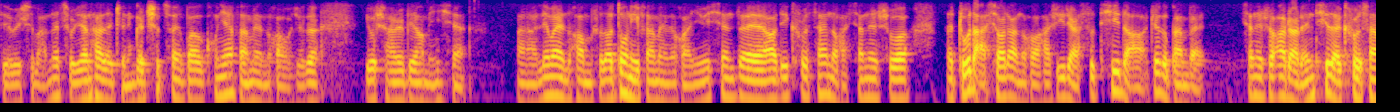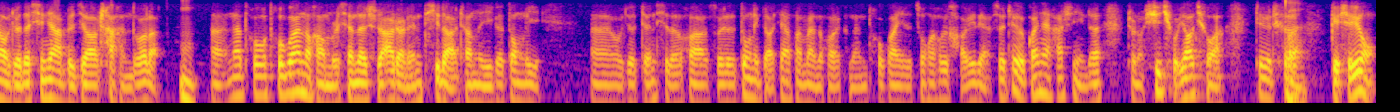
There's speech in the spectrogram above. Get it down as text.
SUV 是吧？那首先它的整个尺寸包括空间方面的话，我觉得优势还是比较明显。啊，另外的话，我们说到动力方面的话，因为现在奥迪 Q 三的话，相对说呃主打销量的话，还是一点四 T 的啊这个版本，相对说二点零 T 的 Q 三，我觉得性价比就要差很多了。嗯，啊，那途途观的话，我们现在是二点零 T 的这样的一个动力。嗯，我觉得整体的话，所以的动力表现方面的话，可能途观也综合会好一点。所以这个关键还是你的这种需求要求啊。这个车给谁用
